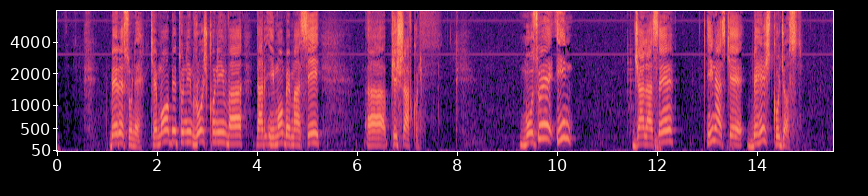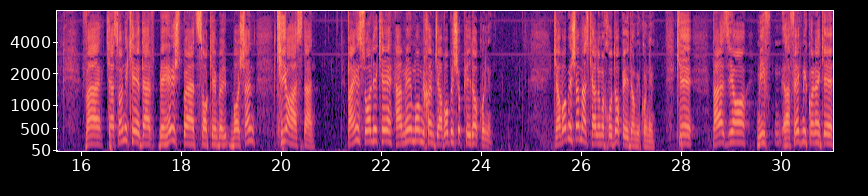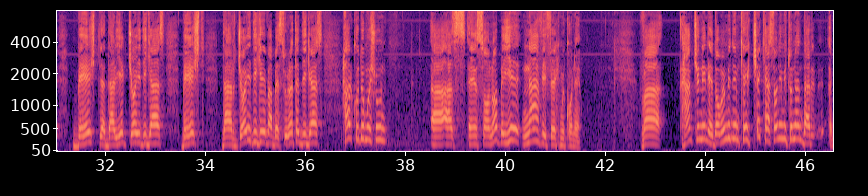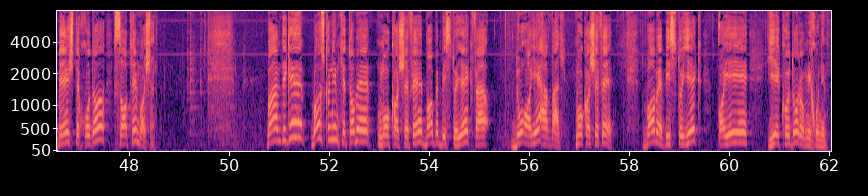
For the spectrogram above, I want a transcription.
برسونه که ما بتونیم رشد کنیم و در ایمان به مسیح پیشرفت کنیم. موضوع این جلسه این است که بهشت کجاست؟ و کسانی که در بهشت باید ساکن باشند کیا هستند؟ و این سوالی که همه ما می‌خوایم جوابش رو پیدا کنیم. جوابش هم از کلام خدا پیدا می‌کنیم که بعضیا می فکر می‌کنن که بهشت در یک جای دیگه است بهشت در جای دیگه و به صورت دیگه است. هر کدومشون از انسان ها به یه نحوی فکر می‌کنه. و همچنین ادامه میدیم که چه کسانی می‌تونن در بهشت خدا ساکن باشن. با هم دیگه باز کنیم کتاب مکاشفه باب 21 و دو آیه اول. مکاشفه باب 21 آیه یک و دو رو می‌خونیم.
